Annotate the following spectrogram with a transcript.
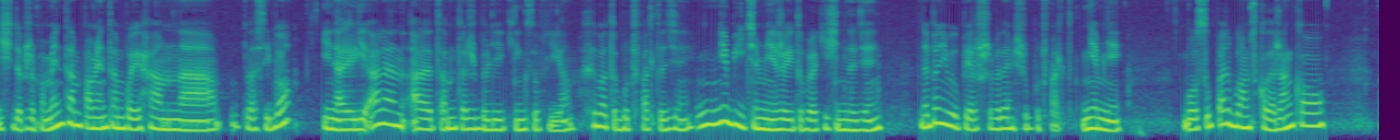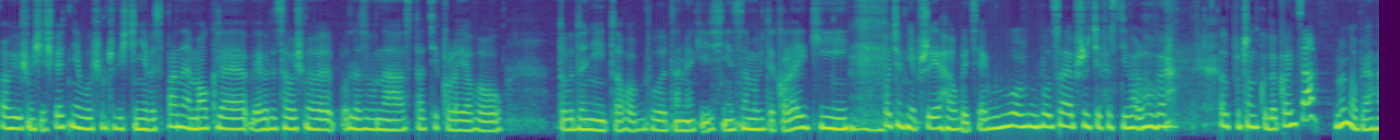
Jeśli dobrze pamiętam. Pamiętam, bo jechałam na Placebo i na Lily Allen, ale tam też byli Kings of Leon. Chyba to był czwarty dzień. Nie bijcie mnie, jeżeli to był jakiś inny dzień. Na pewno nie był pierwszy, wydaje mi się, że był czwarty. Niemniej. Było super, byłam z koleżanką, bawiłyśmy się świetnie, byłyśmy oczywiście niewyspane, mokre. Jak wracałyśmy od razu na stację kolejową do Gdyni, to były tam jakieś niesamowite kolejki. Pociąg nie przyjechał, wiecie, jakby było, było całe przeżycie festiwalowe od początku do końca. No dobra,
